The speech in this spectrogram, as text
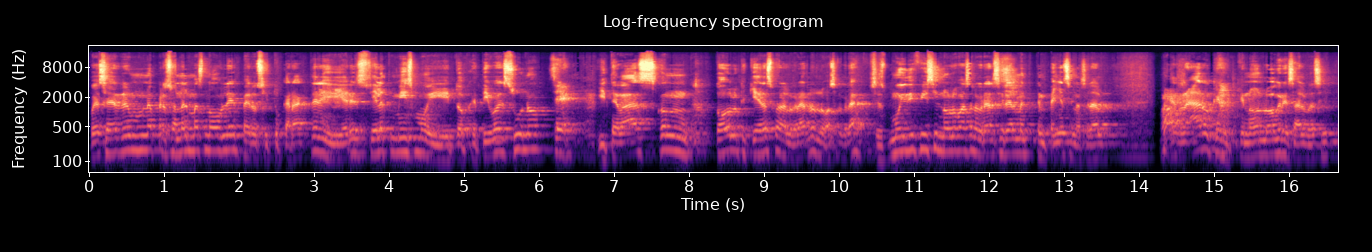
Puedes ser una persona el más noble, pero si tu carácter y eres fiel a ti mismo y tu objetivo es uno Sí. y te vas con todo lo que quieras para lograrlo, lo vas a lograr. Si es muy difícil, no lo vas a lograr si realmente te empeñas en hacer algo. Es raro que, que no logres algo así.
